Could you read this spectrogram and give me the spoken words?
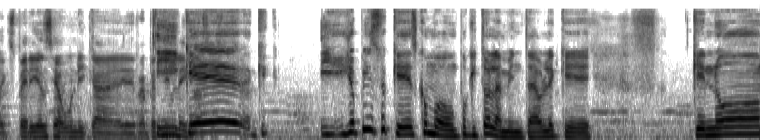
experiencia única y repetible. Y que, que- y yo pienso que es como un poquito lamentable que, que no.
